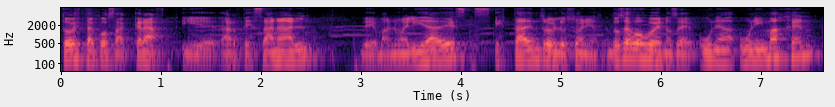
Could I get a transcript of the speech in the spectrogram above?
toda esta cosa craft y artesanal, de manualidades, está dentro de los sueños. Entonces vos ves, no sé, una, una imagen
